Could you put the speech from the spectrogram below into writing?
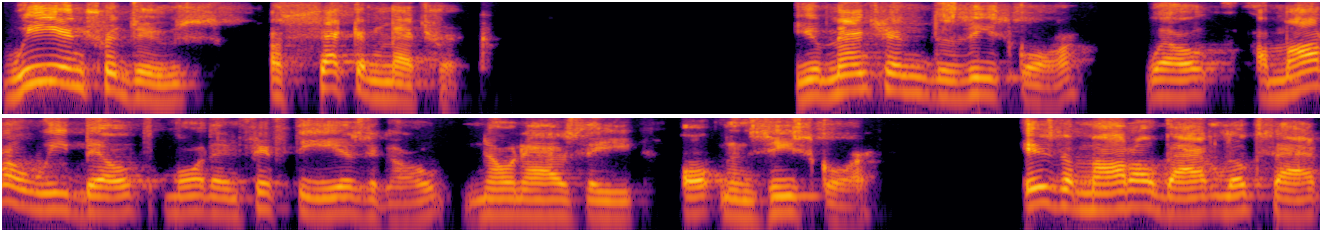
We introduce a second metric. You mentioned the Z score. Well, a model we built more than 50 years ago, known as the Altman Z score, is a model that looks at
